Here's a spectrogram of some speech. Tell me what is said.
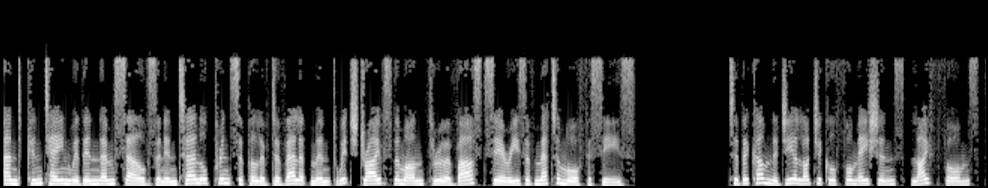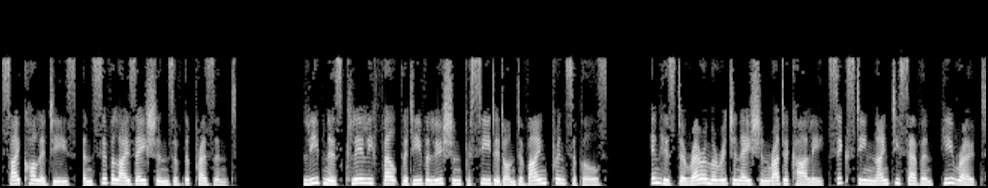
and contain within themselves an internal principle of development which drives them on through a vast series of metamorphoses to become the geological formations, life forms, psychologies, and civilizations of the present. Leibniz clearly felt that evolution proceeded on divine principles. In his De Rerum Originatione Radicali 1697, he wrote,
